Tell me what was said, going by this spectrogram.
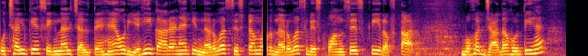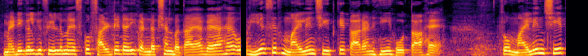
उछल के सिग्नल चलते हैं और यही कारण है कि नर्वस सिस्टम और नर्वस रिस्पॉन्सेस की रफ्तार बहुत ज़्यादा होती है। मेडिकल की फ़ील्ड में इसको साल्टेटरी कंडक्शन बताया गया है और ये सिर्फ़ माइलिन शीत के कारण ही होता है। तो माइलिन शीत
